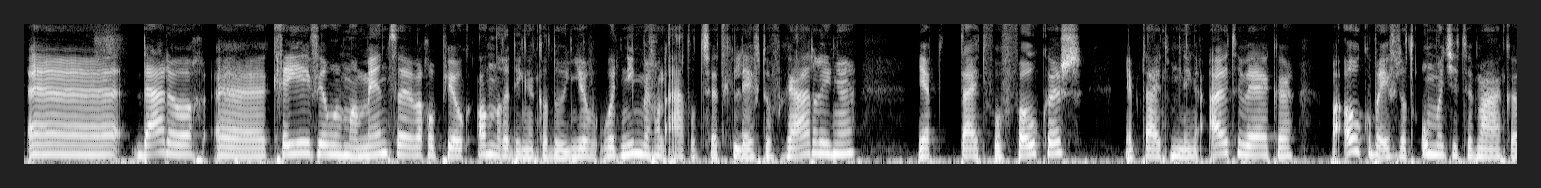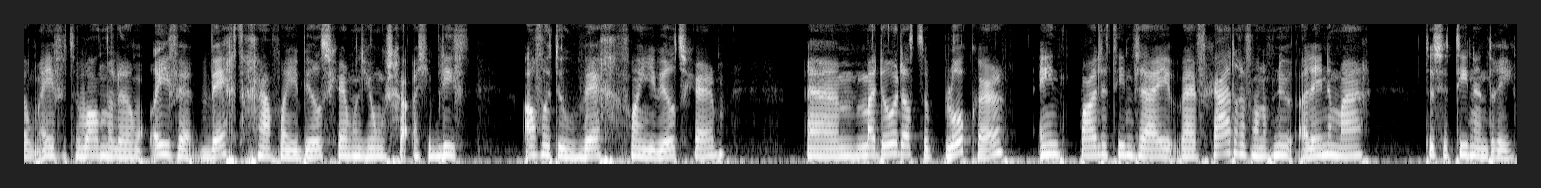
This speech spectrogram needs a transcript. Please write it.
Uh, daardoor uh, creëer je veel meer momenten waarop je ook andere dingen kan doen. Je wordt niet meer van A tot Z geleefd door vergaderingen. Je hebt tijd voor focus. Je hebt tijd om dingen uit te werken. Maar ook om even dat ommetje te maken. Om even te wandelen. Om even weg te gaan van je beeldscherm. Want jongens, ga alsjeblieft af en toe weg van je beeldscherm. Um, maar door dat te blokken. één pilotteam zei, wij vergaderen vanaf nu alleen maar tussen 10 en 3.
